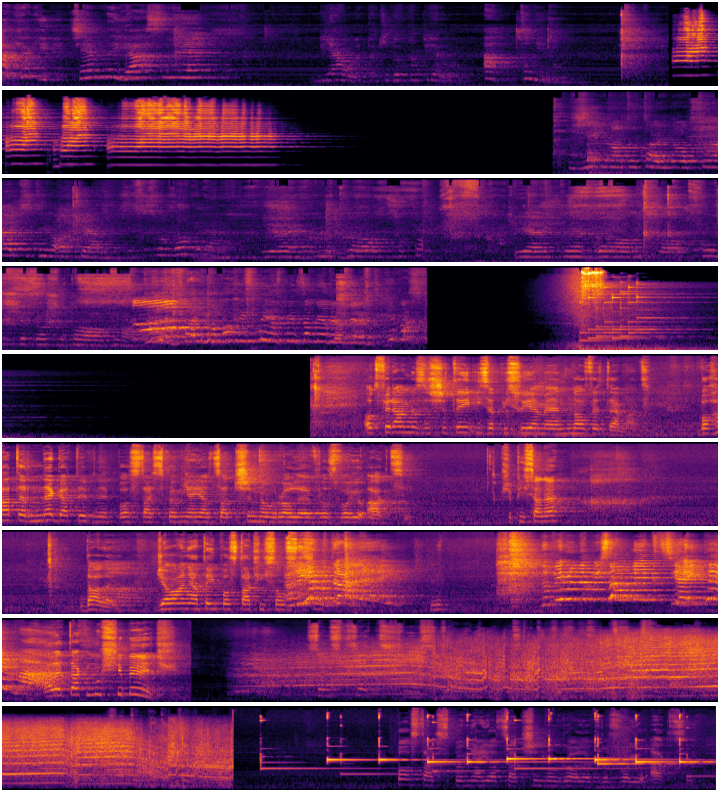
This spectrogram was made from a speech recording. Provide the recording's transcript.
Tak, jaki? Ciemny, jasny, biały, taki do papieru. A, to nie mam. Zimno tutaj, nie otwierajcie tych okien. No dobra. Jejku, jak gorąco. Jejku, jak gorąco. Puśćcie proszę to okno. Zwariowaliśmy, Otwieramy zeszyty i zapisujemy nowy temat. Bohater negatywny, postać spełniająca czynną rolę w rozwoju akcji. Przypisane? Dalej. Działania tej postaci są Ale jak dalej? Dopiero napisałam lekcję i temat! Ale tak musi być. Są sprzeczne z działaniami postaci. Postać spełniająca czynną rolę w rozwoju akcji.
